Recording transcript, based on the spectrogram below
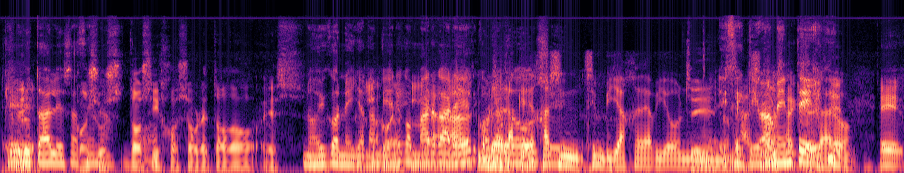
Qué brutal esa Con cena. sus dos hijos, sobre todo, es. No, y con ella y también, y con ella, Margaret, con los la que deja sí. sin, sin viaje de avión. Sí. Efectivamente. O sea, quiero Claro. eh,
